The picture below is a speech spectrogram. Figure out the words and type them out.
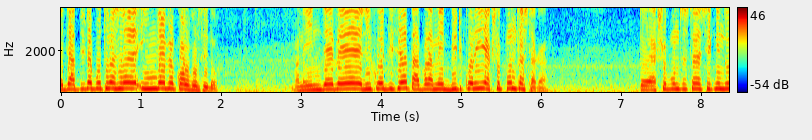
এই যাত্রীটা প্রথমে আসলে ইনড্রাইভে কল করছিল। মানে ইনড্রাইভে রিকোয়েস্ট দিছে, তারপর আমি বিট করি একশো পঞ্চাশ টাকা। তো একশো পঞ্চাশ টাকা সে কিন্তু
